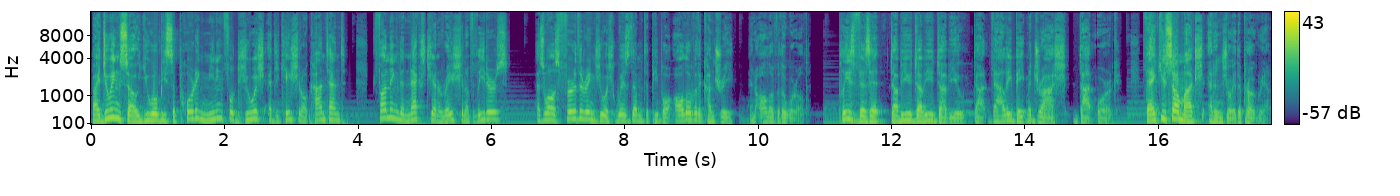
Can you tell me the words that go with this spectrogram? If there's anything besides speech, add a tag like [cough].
By doing so, you will be supporting meaningful Jewish educational content, funding the next generation of leaders, as well as furthering Jewish wisdom to people all over the country and all over the world. Please visit www.valleybeitmidrash.org. Thank you so much and enjoy the program.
